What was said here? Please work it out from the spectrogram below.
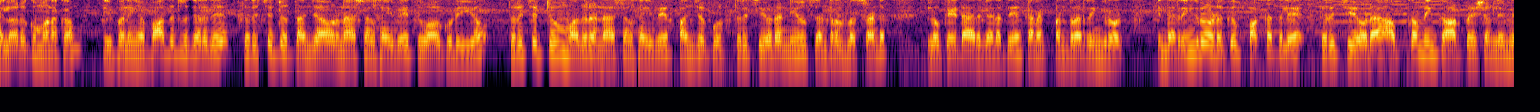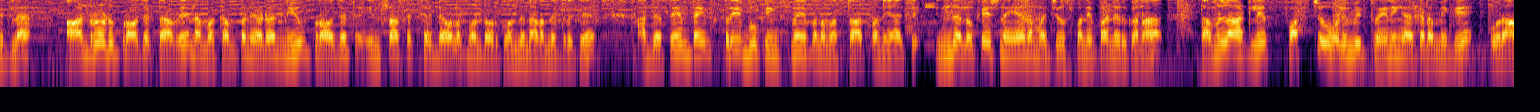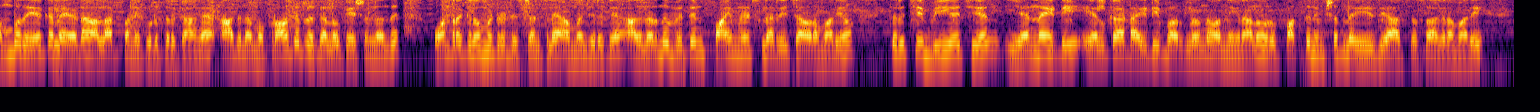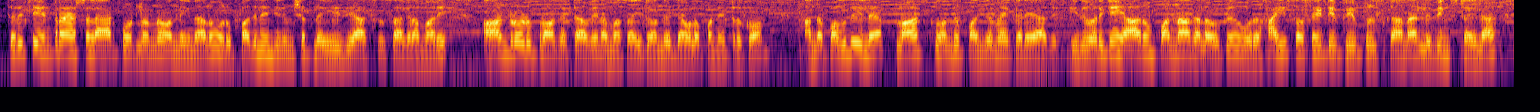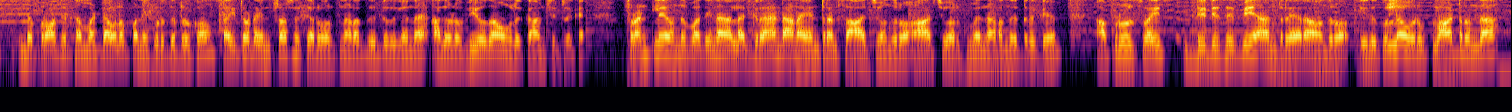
எல்லோருக்கும் வணக்கம். இப்போ நீங்கள் பார்த்துட்டு இருக்கிறது Trichy to Thanjavur national highway துவாக்குடியும் Trichy to Madurai national highway Panjappur திருச்சியோட new central bus stand locate ஆகிருக்க இடத்தையும் கனெக்ட் பண்ணுற ரிங் ரோடு. இந்த ரிங் ரோடுக்கு பக்கத்திலே திருச்சியோட அப்கமிங் கார்ப்பரேஷன் லிமிட்டில் ஆன்ரோடு ப்ராஜெக்டாகவே நம்ம கம்பெனியோட new project infrastructure development work வந்து நடந்துகிட்ருக்கு at the same time pre புக்கிங்ஸுமே இப்போ நம்ம ஸ்டார்ட் பண்ணியாச்சு. இந்த லொக்கேஷனை ஏன் நம்ம சூஸ் பண்ணி பண்ணியிருக்கோன்னா தமிழ்நாட்டிலே ஃபஸ்ட்டு ஒலிம்பிக் ட்ரைனிங் அகாடமிக்கு ஒரு ஐம்பது ஏக்கரில் இடம் அலாட் பண்ணி கொடுத்துருக்காங்க. அது நம்ம ப்ராஜெக்ட் இருக்க லொக்கேஷன்லேருந்து ஒன்றரை கிலோமீட்டர் டிஸ்டன்ஸ்லேயே அமைஞ்சிருக்கு. அதுலேருந்து வித்தின் ஃபைவ் மினிட்ஸில் ரீச் ஆகிற மாதிரியும் திருச்சி பிஹெச்எல் என்ஐடி எல்காட் ஐடி பார்க்லேருந்து வந்தீங்கனாலும் ஒரு பத்து நிமிஷத்தில் ஈஸியாக அக்சஸ் ஆகுற மாதிரி திருச்சி இன்டர்நேஷ்னல் ஏர்போர்ட்லேருந்து வந்தீங்கனாலும் ஒரு பதினஞ்சு நிமிஷத்தில் ஈஸியாக அக்சஸ் ஆகிற மாதிரி ஆன்ரோடு ப்ராஜெக்டாகவே நம்ம சைட்டை வந்து டெவலப் பண்ணிகிட்ருக்கோம் இருக்கோம். அந்த பகுதியில் பிளாட்ஸ்க்கு வந்து பஞ்சமே கிடையாது. இது வரைக்கும் யாரும் பண்ணாத அளவுக்கு ஒரு ஹை சொசைட்டி பீப்புள்ஸ்க்கான லிவிங் ஸ்டைலாக இந்த ப்ராஜெக்ட் நம்ம டெவலப் பண்ணி கொடுத்துட்ருக்கோம் சைட்டோட இன்ஃப்ராஸ்ட்ரக்சர் ஒர்க் நடந்துட்டு இருக்குன்னு அதோட வியூ தான் உங்களுக்கு காமிச்சிட்ருக்கேன் ஃப்ரண்ட்லேயே வந்து பார்த்தீங்கன்னா நல்லா கிராண்டான என்ட்ரன்ஸ் ஆர்ச் வந்துடும் ஆர்ச் ஒர்க்குமே நடந்துகிட்ருக்கு அப்ரூவல்ஸ் வைஸ் டிடிசிபி அண்ட் ரேரா வந்துடும் இதுக்குள்ளே ஒரு பிளாட் இருந்தால்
